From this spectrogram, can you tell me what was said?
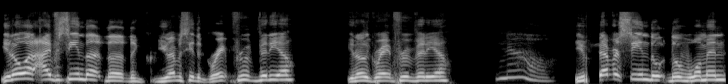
you know what? I've seen the the the. You ever see the grapefruit video? You know the grapefruit video? No. You've never seen the the woman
